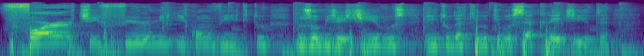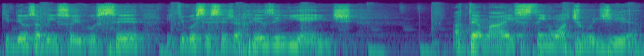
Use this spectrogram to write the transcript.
forte, firme e convicto nos objetivos e em tudo aquilo que você acredita. Que Deus abençoe você e que você seja resiliente. Até mais, tenha um ótimo dia.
